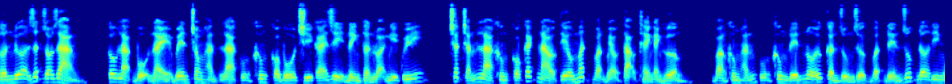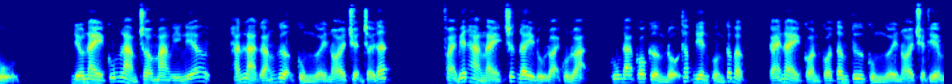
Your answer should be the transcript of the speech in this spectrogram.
Hơn nữa rất rõ ràng câu lạc bộ này bên trong hẳn là cũng không có bố trí cái gì ninh thần loại nghi quỹ, chắc chắn là không có cách nào tiêu mất vặn mẹo tạo thành ảnh hưởng, bằng không hắn cũng không đến nỗi cần dùng dược vật đến giúp đỡ đi ngủ. Điều này cũng làm cho mang ý nghĩa, hắn là gắng gượng cùng người nói chuyện trời đất. Phải biết hàng này trước đây đủ loại cuộc loạn, cũng đã có cường độ thấp điên cuồng cấp bậc, cái này còn có tâm tư cùng người nói chuyện phiếm.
